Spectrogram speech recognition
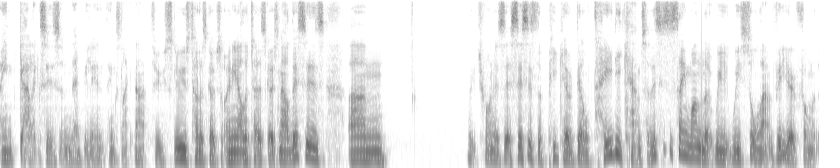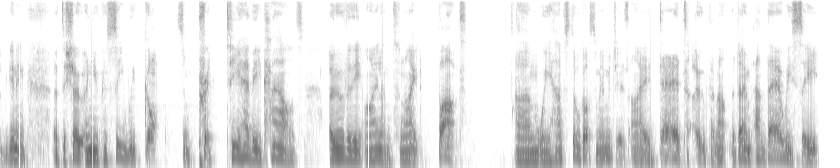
faint galaxies and nebulae and things like that through Slooh's telescopes or any other telescopes. Now, this is um, which one is this? This is the Pico del Teide cam. So this is the same one that we, we saw that video from at the beginning of the show. And you can see we've got some pretty heavy clouds over the island tonight. But um, we have still got some images. I dared to open up the dome and there we see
